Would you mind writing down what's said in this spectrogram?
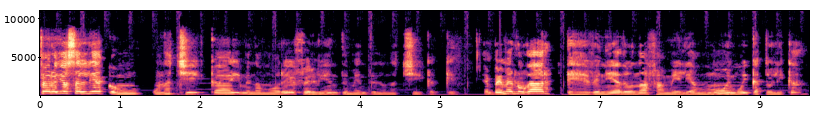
Pero yo salía con una chica y me enamoré fervientemente de una chica que, en primer lugar, eh, venía de una familia muy, muy católica.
